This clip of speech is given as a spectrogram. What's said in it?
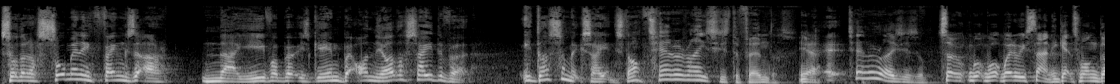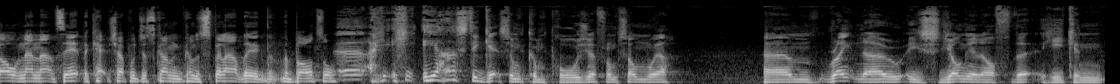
So there are so many things that are naive about his game, but on the other side of it, he does some exciting stuff. Terrorises defenders. Yeah. It terrorises them. So w- w- where do we stand? He gets one goal and then that's it. The ketchup will just come kind of spill out the, the, the bottle. Uh, he, he- he has to get some composure from somewhere. Um, right now, he's young enough that he can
